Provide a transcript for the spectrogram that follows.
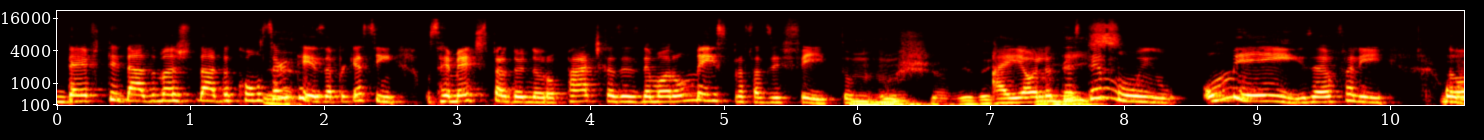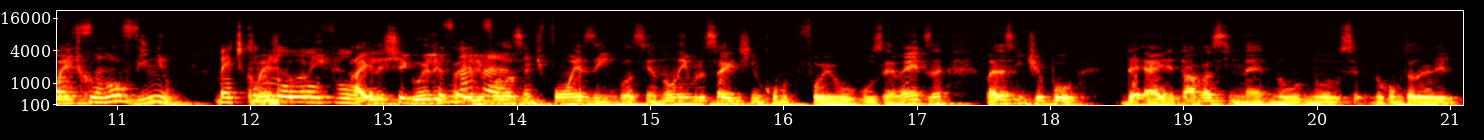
deve ter dado uma ajudada, com É. certeza, porque assim, os remédios para dor neuropática às vezes demoram um mês para fazer efeito. Uhum. Puxa vida. Aí olha Um o mês. testemunho. Um mês. Aí eu falei. o médico novinho. médico O médico novo. novinho. Aí ele chegou, ele, ele nada. falou assim, tipo, um exemplo, assim, eu não lembro certinho como que foi o- os remédios, né? Mas assim, tipo, de- aí ele tava assim, né, no, no, no computador dele,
